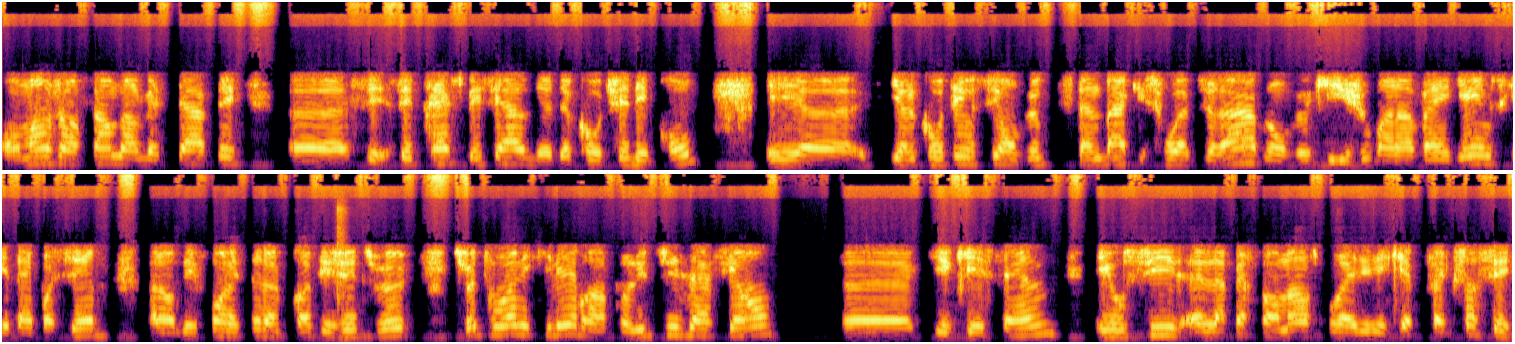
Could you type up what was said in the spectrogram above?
on, mange ensemble dans le vestiaire. C'est très spécial de, coacher des pros. Et euh, il y a le côté aussi, on veut que stand-back soit durable, on veut qu'il joue pendant 20 games, ce qui est impossible. Alors des fois, on essaie de le protéger. Tu veux, tu veux trouver un équilibre entre l'utilisation euh, qui, qui, est saine et aussi la performance pour aider l'équipe. Fait que ça, c'est,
